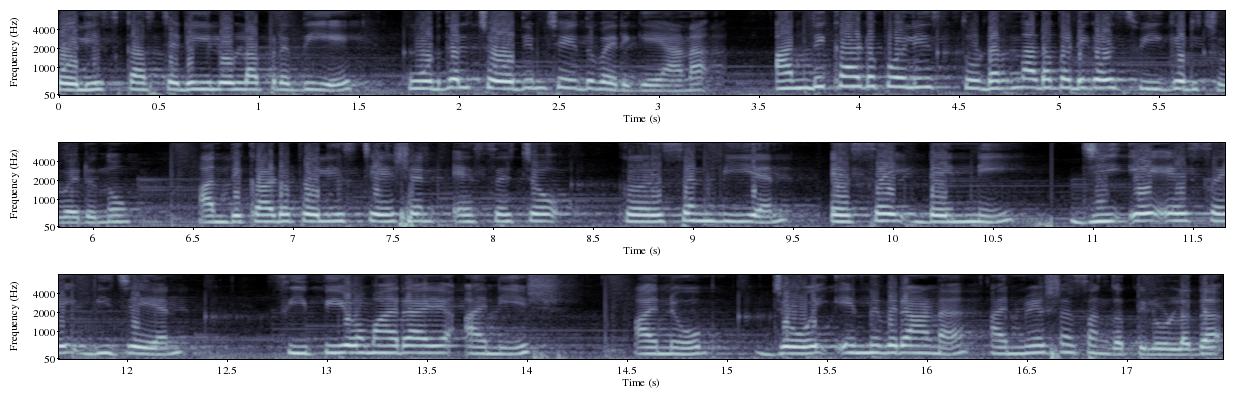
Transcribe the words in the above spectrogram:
പോലീസ് കസ്റ്റഡിയിലുള്ള പ്രതിയെ കൂടുതൽ ചോദ്യം ചെയ്തു വരികയാണ്. അന്തിക്കാട് പോലീസ് തുടർ നടപടികൾ സ്വീകരിച്ചു വരുന്നു Anthikkad police station S H O Kerson V N S I Denny G A S I Vijayan C P ഒമാരായ അനീഷ് അനൂപ് ജോയ് എന്നിവരാണ് അന്വേഷണ സംഘത്തിലുള്ളത്.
